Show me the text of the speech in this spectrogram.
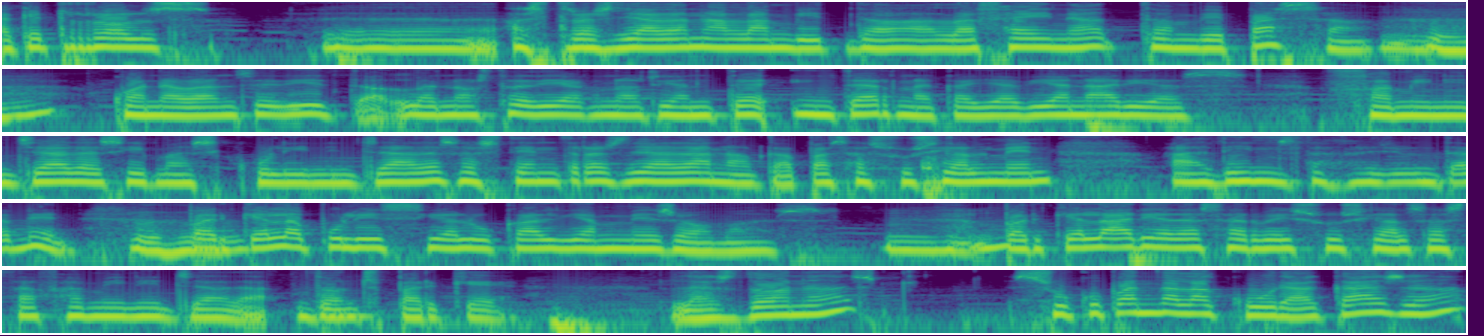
aquests rols eh, es traslladen a l'àmbit de la feina també passa. Mm -hmm. Quan abans he dit la nostra diagnosi interna que hi havia àrees feminitzades i masculinitzades estem traslladant el que passa socialment a dins de l'Ajuntament. Uh -huh. Per què la policia local hi ha més homes? Uh -huh. Per què l'àrea de serveis socials està feminitzada? Doncs perquè les dones s'ocupen de la cura a casa,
